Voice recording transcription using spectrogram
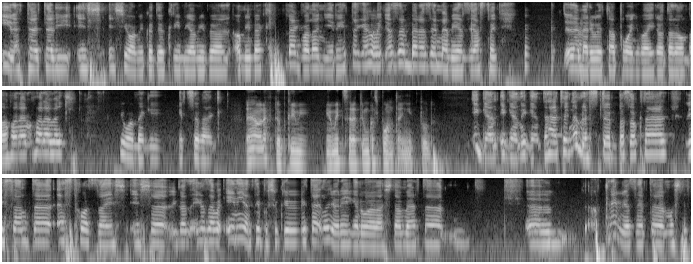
élettel teli és, és jól működő krimi, amiből, ami meg, megvan annyi rétege, hogy az ember azért nem érzi azt, hogy lemerült a ponyva irodalomba, hanem, hanem egy jól megírt szöveg. A legtöbb krimi, amit szeretünk, az pont ennyit tud. Igen, igen, igen. Tehát, hogy nem lesz több azoknál, viszont uh, ezt hozza, és, és uh, igaz, igazából én ilyen típusú krimit nagyon régen olvastam, mert uh, a krimi azért most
